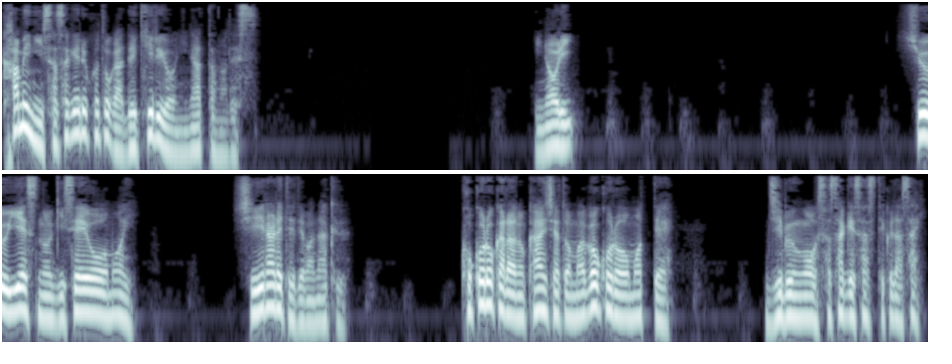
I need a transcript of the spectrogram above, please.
神に捧げることができるようになったのです。祈り。主イエスの犠牲を思い、強いられてではなく、心からの感謝と真心を持って、自分を捧げさせてください。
